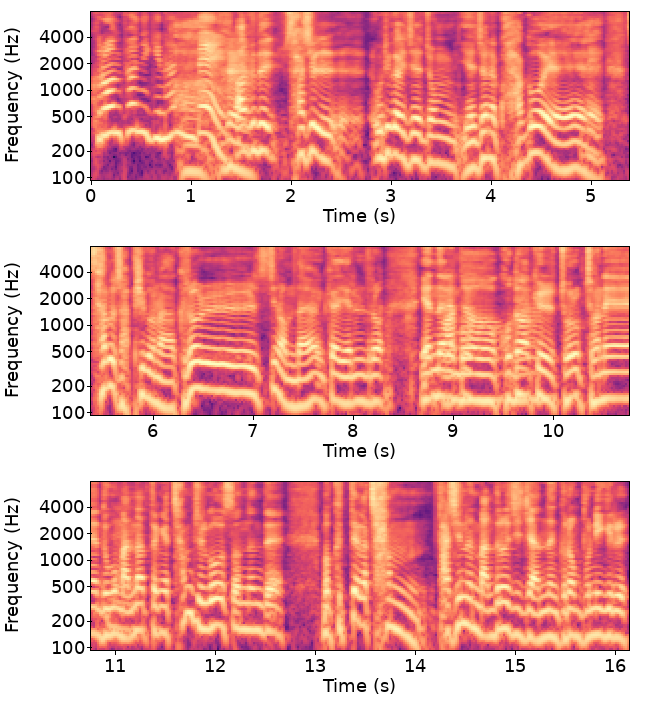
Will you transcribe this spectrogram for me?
그런 편이긴 한데 네. 아, 근데 사실 우리가 이제 좀 예전에 과거에 네. 사로잡히거나 그럴 진 없나요? 그러니까 예를 들어 옛날에 맞아. 뭐 고등학교 네. 졸업 전에 누구 만났던 게 참 즐거웠었는데 뭐 그때가 참 다시는 만들어지지 않는 그런 분위기를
